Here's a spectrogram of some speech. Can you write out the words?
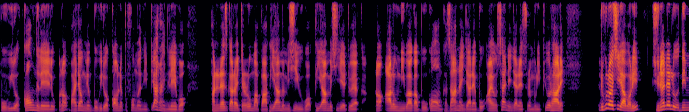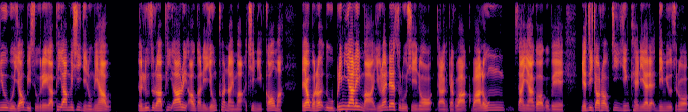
ပို့ပြီးတော့ကောင်းတယ်လေလို့ပေါ့နော်။ဘာကြောင့်မြန်ပို့ပြီးတော့ကောင်းတဲ့ performance တွေပြနိုင်တယ်လေပေါ့။ Fernandes ကတော့ကျွန်တော်တို့မှာဘာ PR မှမရှိဘူးပေါ့။ PR မရှိတဲ့အတွက်နော်အားလုံးနီးပါးကပူကောင်းအောင်ကစားနိုင်ကြတယ်ပူအာယုံဆိုင်နိုင်ကြတယ်ဆိုတဲ့မှုတွေပြောထားတယ်။ဒီခုတော့ရှိတာပေါ့လေ။ United လို့အသင်းမျိုးကိုရောက်ပြီဆိုကြတဲ့က PR မရှိခြင်းလို့မရဘူး။လူဆိုတာ PR တွေအောက်ကနေရုံထွက်နိုင်မှအချိန်ကြီးကောင်းမှာ။အဲရောက်ပေါ့နော်သူ Premier League မှာ United ဆိုလို့ရှိရင်တော့ဒါကဘာကဘာလုံးဆိုင်ရာကောကိုပဲမျက်စိတောက်ထောက်ကြည့်ရင်ခံရတဲ့အသင်းမျိုးဆိုတော့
